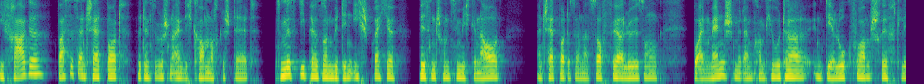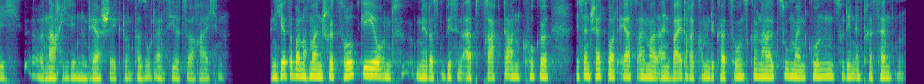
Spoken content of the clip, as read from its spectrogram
Die Frage, was ist ein Chatbot, wird inzwischen eigentlich kaum noch gestellt. Zumindest die Personen, mit denen ich spreche, wissen schon ziemlich genau, ein Chatbot ist eine Softwarelösung, wo ein Mensch mit einem Computer in Dialogform schriftlich äh, Nachrichten hin und her schickt und versucht, ein Ziel zu erreichen. Wenn ich jetzt aber noch mal einen Schritt zurückgehe und mir das ein bisschen abstrakter angucke, ist ein Chatbot erst einmal ein weiterer Kommunikationskanal zu meinen Kunden, zu den Interessenten.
